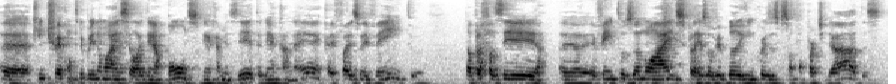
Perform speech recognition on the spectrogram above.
é, quem estiver contribuindo mais, sei lá, ganha pontos, ganha camiseta, ganha caneca, e faz um evento. Dá para fazer é, eventos anuais para resolver bug em coisas que são compartilhadas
